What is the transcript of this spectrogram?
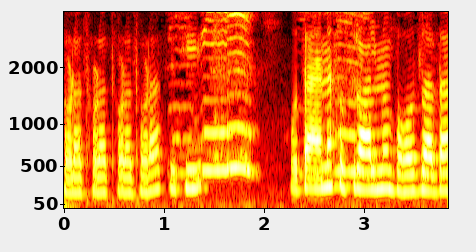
थोड़ा थोड़ा थोड़ा थोड़ा क्योंकि होता है ना ससुराल में बहुत ज़्यादा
